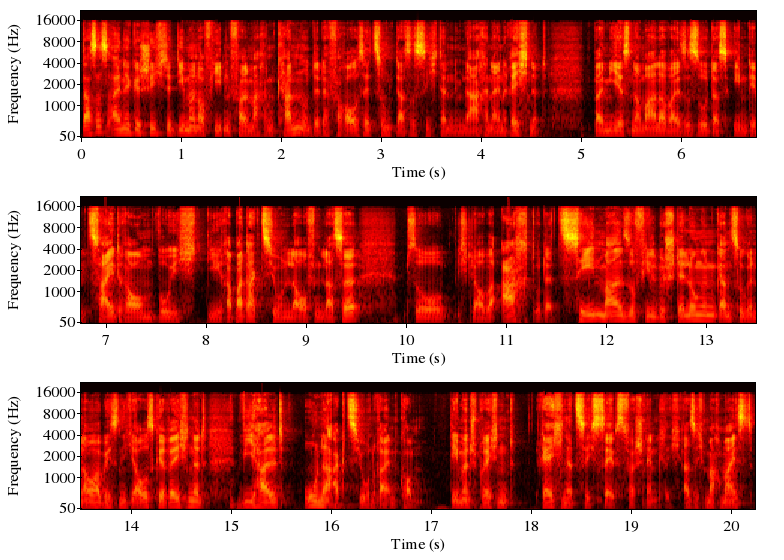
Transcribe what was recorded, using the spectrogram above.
das ist eine Geschichte, die man auf jeden Fall machen kann, unter der Voraussetzung, dass es sich dann im Nachhinein rechnet. Bei mir ist normalerweise so, dass in dem Zeitraum, wo ich die Rabattaktion laufen lasse, so, ich glaube, acht oder zehnmal so viele Bestellungen, ganz so genau habe ich es nicht ausgerechnet, wie halt ohne Aktion reinkommen. Dementsprechend rechnet sich selbstverständlich. Also ich mache meist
